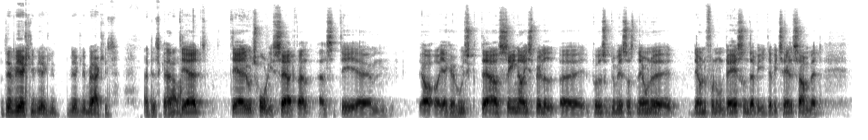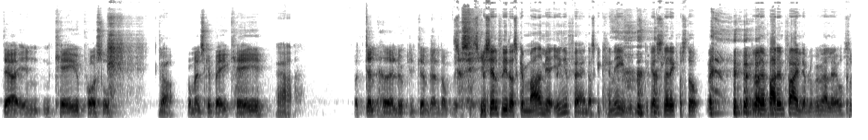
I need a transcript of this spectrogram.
det er virkelig, virkelig, virkelig mærkeligt, at det skal Ja, være der. det er, et, det er et utroligt sært valg. Altså det, øh, og, og jeg kan huske, der er senere i spillet, øh, både som du vist også nævne, nævne for nogle dage siden, da vi, da vi talte sammen, at der er en, en kagepuzzle, Ja, hvor man skal bage kage, ja. Og den havde jeg lykkeligt glemt alt om, vil jeg sige. Specielt fordi der skal meget mere ingefær, end der skal kanel i den. Det kan jeg slet ikke forstå. Det var bare den fejl, jeg blev ved med at lave. Så,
